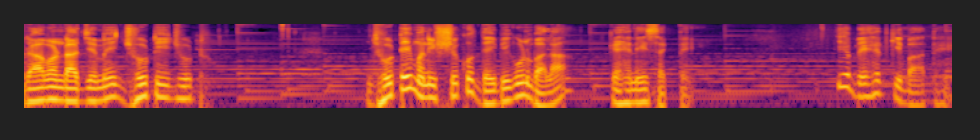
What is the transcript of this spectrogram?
रावण राज्य में झूठ ही झूठ। झूठे मनुष्य को देवी गुण वाला कह नहीं सकते। यह बेहद की बात है।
